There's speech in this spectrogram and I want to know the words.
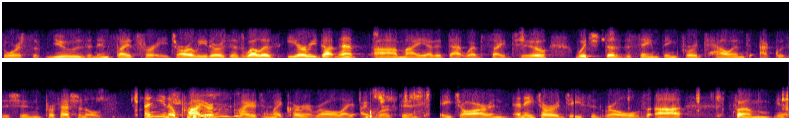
source of news and insights for HR leaders, as well as ERE.net. Um, I edit that website too, which does the same thing for talent acquisition professionals. And you know, prior prior to my current role, I, I worked in HR and, and HR adjacent roles, uh, from you know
